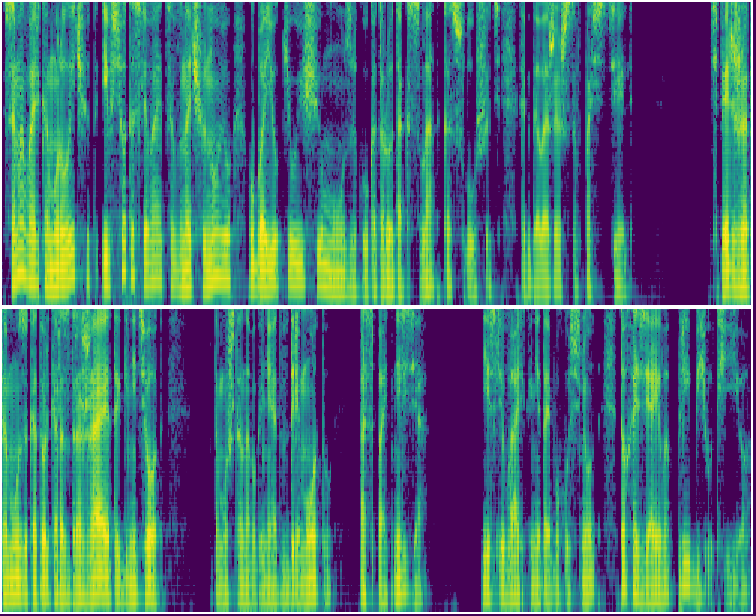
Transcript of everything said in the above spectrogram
Сама Варька мурлычет, и все это сливается в ночную, убаюкивающую музыку, которую так сладко слушать, когда ложишься в постель. Теперь же эта музыка только раздражает и гнетет, потому что она выгоняет в дремоту, а спать нельзя. Если Варька, не дай бог, уснет, то хозяева прибьют ее.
